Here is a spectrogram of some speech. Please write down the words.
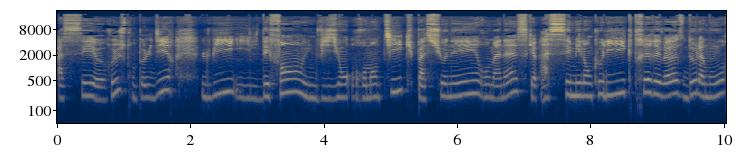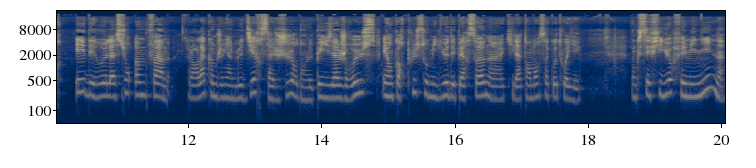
assez euh, rustre, on peut le dire. Lui, il défend une vision romantique, passionnée, romanesque, assez mélancolique, très rêveuse de l'amour et des relations hommes-femmes. Alors là, comme je viens de le dire, ça jure dans le paysage russe et encore plus au milieu des personnes euh, qu'il a tendance à côtoyer. Donc ces figures féminines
